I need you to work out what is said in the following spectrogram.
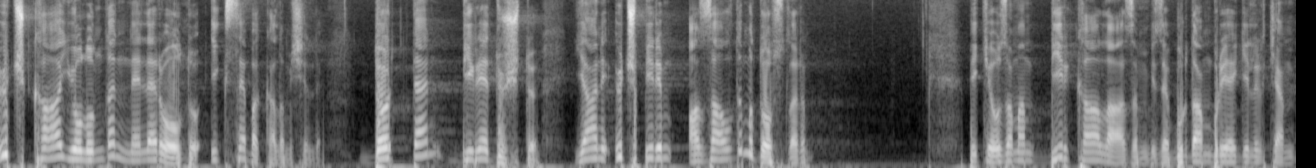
3K yolunda neler oldu? X'e bakalım şimdi. 4'ten 1'e düştü. Yani 3 birim azaldı mı dostlarım? Peki o zaman 1K lazım bize. Buradan buraya gelirken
